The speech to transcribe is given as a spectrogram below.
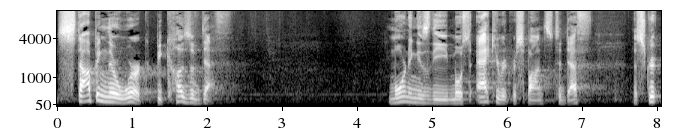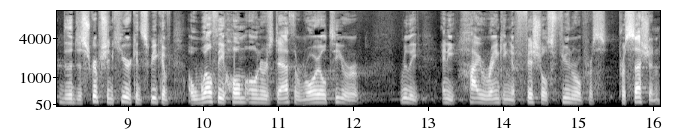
stopping their work because of death. Mourning is the most accurate response to death. The, script, the description here can speak of a wealthy homeowner's death, a royalty, or really any high ranking official's funeral procession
